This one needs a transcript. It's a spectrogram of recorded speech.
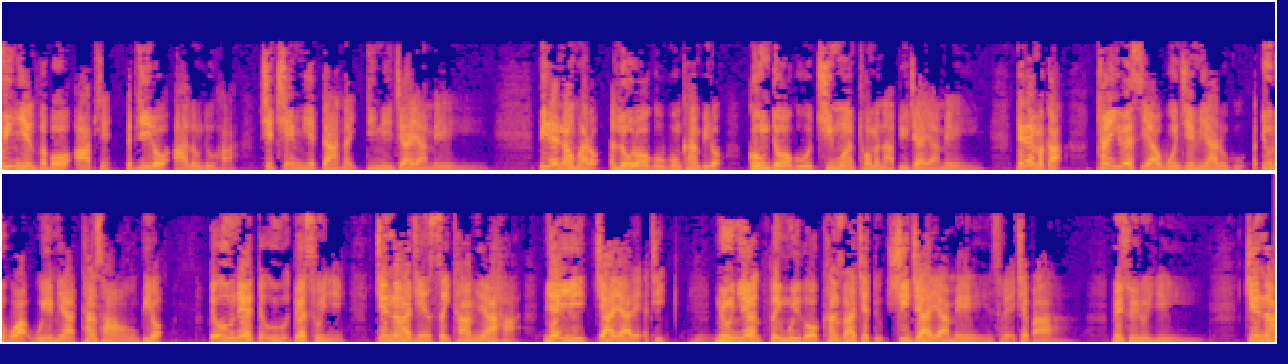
ဝိညာဉ်သဘောအားဖြင့်တပြည့်တော်အားလုံးတို့ဟာချစ်ချင်းမေတ္တာ၌တည်နေကြရမယ်ပြီးတဲ့နောက်မှာတော့အလိုတော်ကိုဝန်ခံပြီးတော့ဂုံတော်ကိုချီးမွမ်းထောမနာပြုကြရမယ်တတဲ့မကထမ်းရွက်เสียဝန်ချင်းများတို့ကိုအတူတကွဝေမျှထမ်းဆောင်ပြီးတော့တဦးနဲ့တဦးအတွက်ဆိုရင်ကျင်နာခြင်းစိတ်ထားများဟာမျက်ရည်ကျရတဲ့အထိနူးညံ့သိမ်မွေသောခံစားချက်တို့ရှိကြရမယ်ဆိုတဲ့အချက်ပါမိတ်ဆွေတို့ရေ ကျင်နာ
